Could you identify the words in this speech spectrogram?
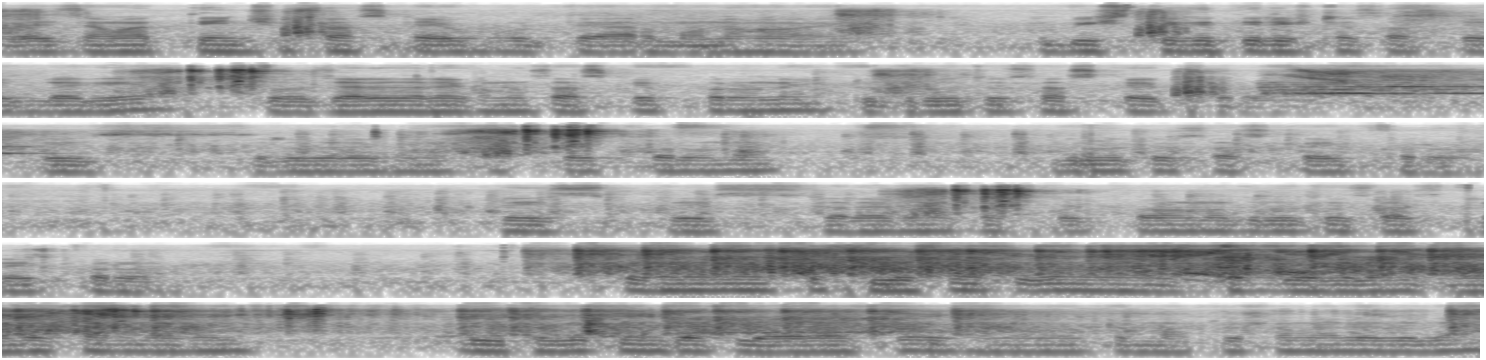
গাইজ আমার তিনশো সাবস্ক্রাইব করতে আর মনে হয় বিশ থেকে তিরিশটা সাবস্ক্রাইব লাগে। তো যারা যারা এখনও সাবস্ক্রাইব করো না একটু দ্রুত সাবস্ক্রাইব করো। প্লিজ যারা যারা এখনও সাবস্ক্রাইব করো না দ্রুত সাবস্ক্রাইব করো। প্লিজ প্লিজ যারা এখনও সাবস্ক্রাইব করো না দ্রুত সাবস্ক্রাইব করো। সেখানে আমি একটা দিয়ে দিলাম। আমাদের সামনে এখন দুই থেকে তিনটা প্লেয়ার আছে। ওখানে আমি একটা মাত্র সময় দিলাম!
